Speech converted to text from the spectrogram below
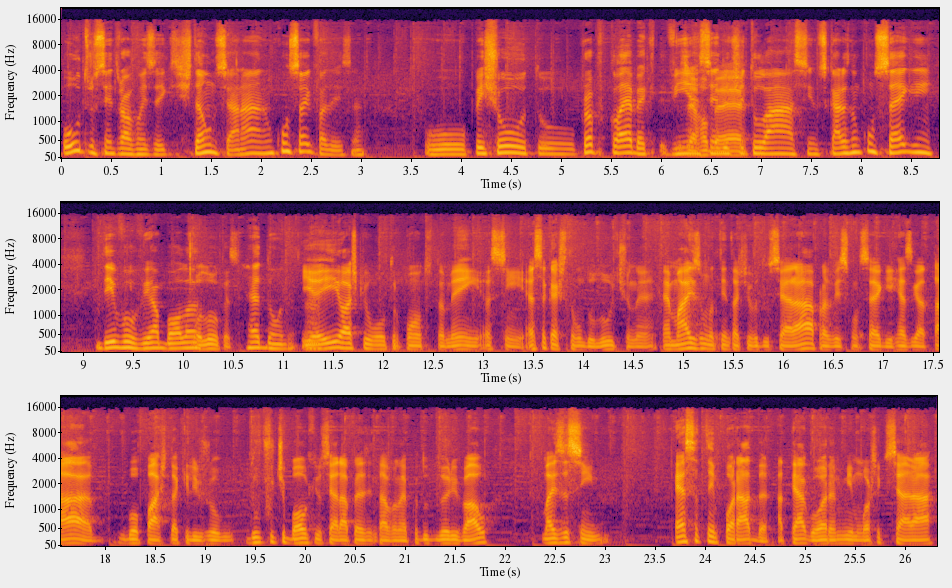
outros centroavantes aí que estão no Ceará não conseguem fazer isso, né? O Peixoto, o próprio Kleber, que vinha sendo titular, assim, os caras não conseguem devolver a bola Ô, Lucas. redonda. E Ah, aí eu acho que o outro ponto também, assim, essa questão do Lúcio, né? É mais uma tentativa do Ceará para ver se consegue resgatar boa parte daquele jogo do futebol que o Ceará apresentava na época do Dorival. Mas assim, essa temporada até agora me mostra que o Ceará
